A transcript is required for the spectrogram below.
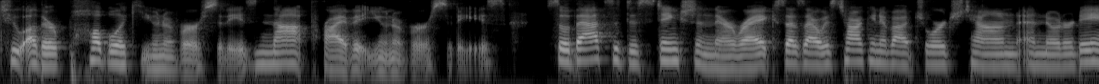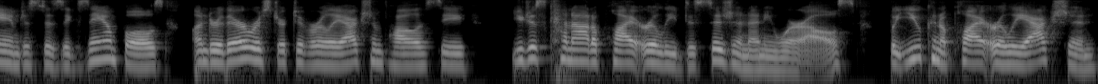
to other public universities, not private universities. So that's a distinction there, right? Because as I was talking about Georgetown and Notre Dame, just as examples, under their restrictive early action policy, you just cannot apply early decision anywhere else, but you can apply early action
